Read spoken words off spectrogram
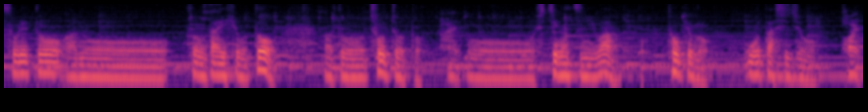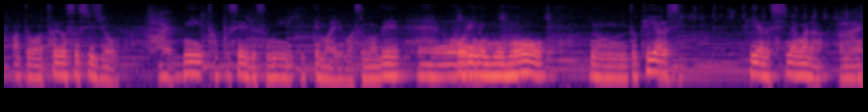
それと、あのその代表とあと町長とはい。お7月には東京の大田市場はい。あとは豊洲市場はい。にトップセールスに行ってまいりますので氷の桃をうーんと PR し PR しながらあの、はい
